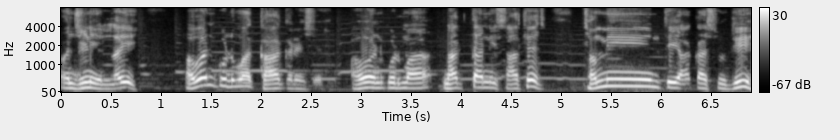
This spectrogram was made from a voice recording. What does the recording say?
અંજણી લઈ હવનકુંડમાં ઘા કરે છે. હવનકુંડમાં નાખતાની સાથે જ જમીનથી આકાશ સુધી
